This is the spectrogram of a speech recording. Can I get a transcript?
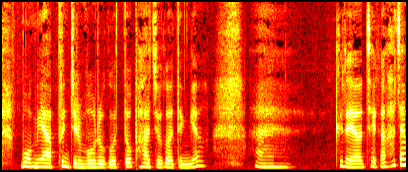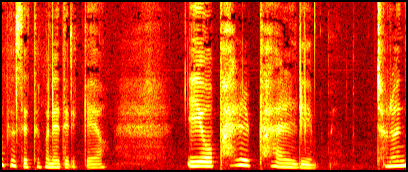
몸이 아픈 줄 모르고 또 봐주거든요. 아유, 그래요. 제가 화장품 세트 보내드릴게요. 2588님. 저는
